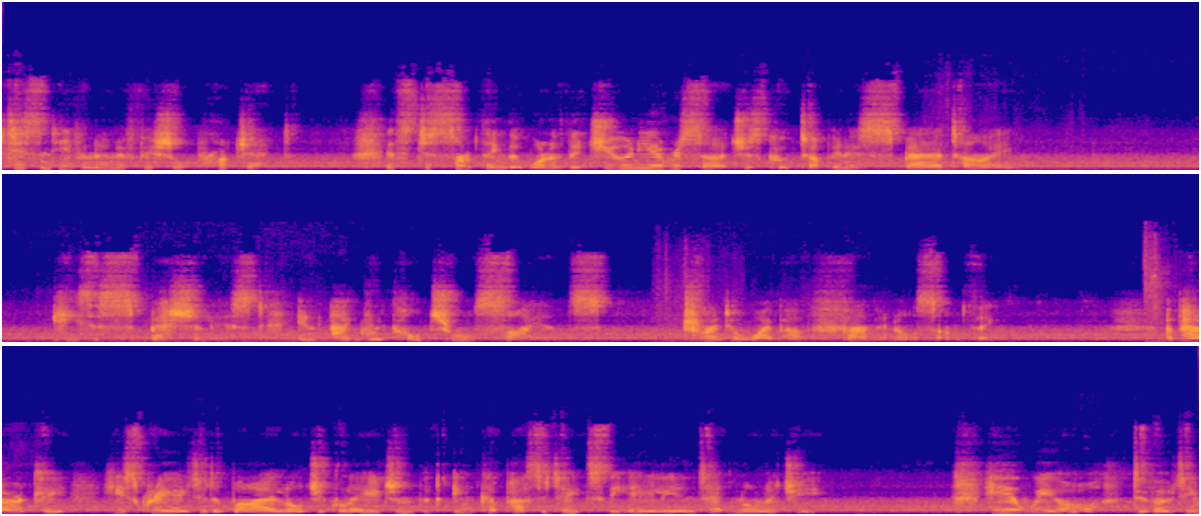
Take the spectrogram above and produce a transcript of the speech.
It isn't even an official project. It's just something that one of the junior researchers cooked up in his spare time. He's a specialist in agricultural science, trying to wipe out famine or something. Apparently, he's created a biological agent that incapacitates the alien technology. Here we are, devoting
